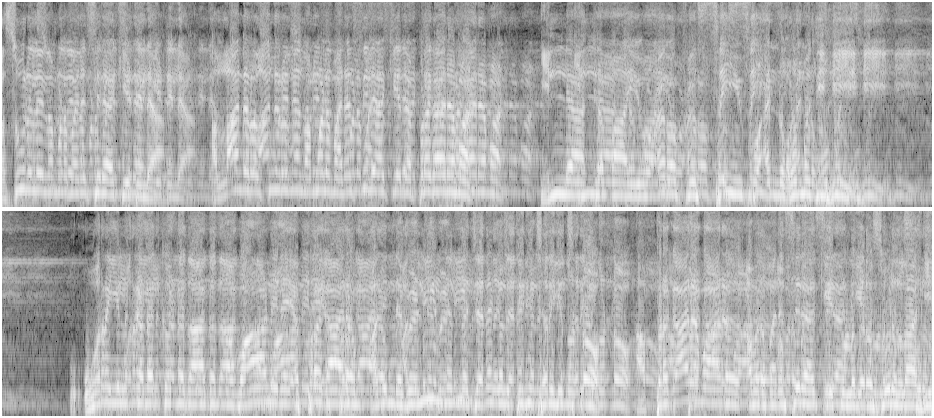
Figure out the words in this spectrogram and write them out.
റസൂലിനെ നമ്മൾ മനസ്സിലാക്കിയിട്ടില്ല. അള്ളാന്റെ റസൂലിനെ നമ്മൾ മനസ്സിലാക്കിയത് എപ്രകാരമാണ് ഇല്ലാ കമാ യുഅറഫു സൈഫു അൻ ഉമദിഹി ഉറയിൽ കിടക്കുന്നതാകുന്ന വാളിനെ എപ്രകാരം അതിന്റെ വെളിയിൽ നിന്ന് ജനങ്ങൾ തിരിച്ചറിയുന്നുണ്ടോ? അപ്രകാരമാണ് അവർ മനസ്സിലാക്കിയിട്ടുള്ളത് റസൂലുള്ളാഹി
